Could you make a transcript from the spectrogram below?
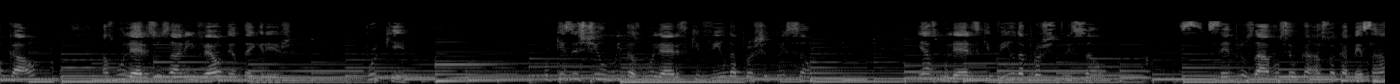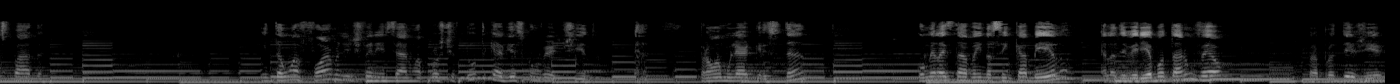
Local as mulheres usarem véu dentro da igreja. Por quê? Porque existiam muitas mulheres que vinham da prostituição. E as mulheres que vinham da prostituição sempre usavam seu, a sua cabeça raspada. Então, uma forma de diferenciar uma prostituta que havia se convertido para uma mulher cristã como ela estava ainda sem cabelo, ela deveria botar um véu para proteger,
